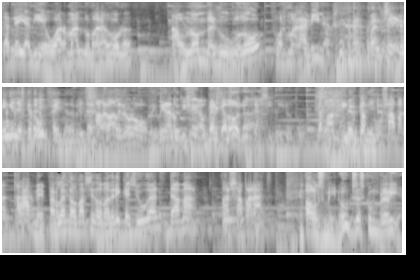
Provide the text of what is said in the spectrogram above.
que et deia Diego Armando Maradona, el nom de jugador fos Maradina. Bueno, sí, Minguell, és que tenim feina, de veritat. Vale, vale, no, no. Primera notícia del Mercadona. Casimiro, tu. Ja l'han tingut Mercadina. d'expulsar per enterar-me. Bé, parlem del Barça i del Madrid que juguen demà. Per separat. Els minuts escombraria.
